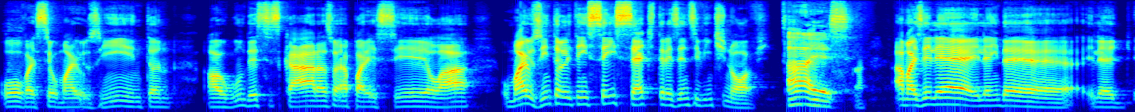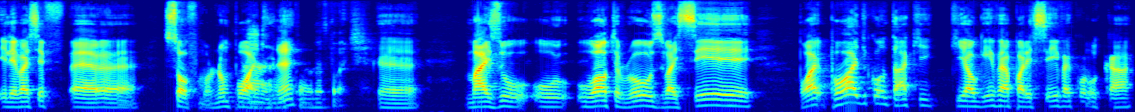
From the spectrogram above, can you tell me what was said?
ou vai ser o Miles Hinton, algum desses caras vai aparecer lá. O Miles Hinton ele tem 6'7", 329. Ah, esse. Tá? Ah, mas ele é, ele ainda é, ele é, ele vai ser é, sophomore, não pode, ah, né? Então não pode. É, mas o, o, o, Walter Rose vai ser, pode, pode contar que, que alguém vai aparecer e vai colocar,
